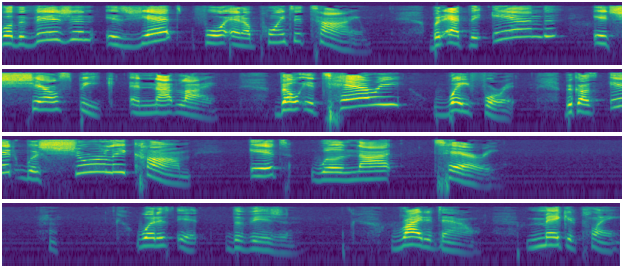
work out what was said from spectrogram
For the vision is yet for an appointed time, but at the end it shall speak and not lie. Though it tarry, wait for it, because it will surely come. It will not tarry. Hmm. What is it? The vision. Write it down. Make it plain.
